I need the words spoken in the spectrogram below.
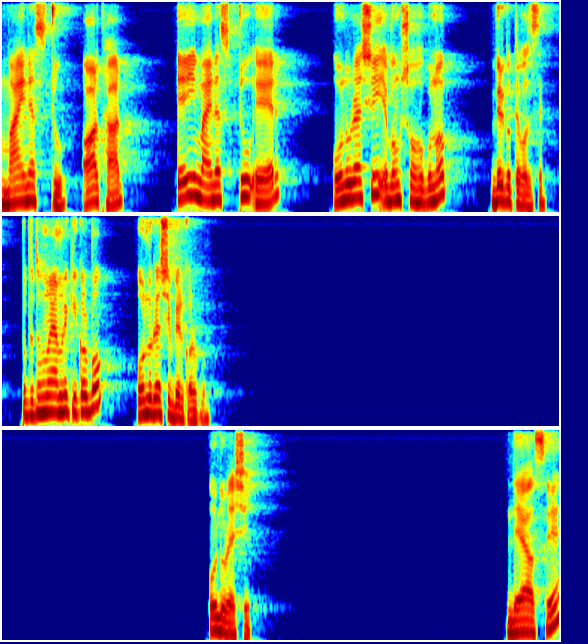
Minus two. অর্থাৎ এই মাইনাস টু এর অনুরাশি এবং সহগুণক বের করতে বলছে। তো প্রথমে আমরা কি করব? অনুরাশি বের করব। অনুরাশি। দেয়া আছে।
